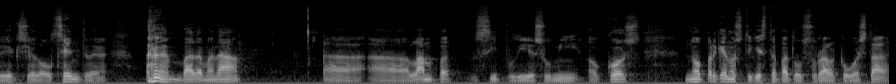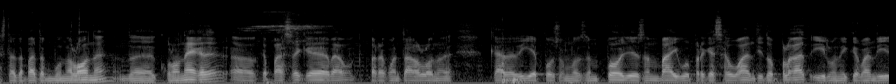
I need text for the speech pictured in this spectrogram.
direcció del centre va demanar a, a l'AMPA si podia assumir el cost no perquè no estigués tapat el sorral, que ho està, està tapat amb una lona de color negre, el que passa que bueno, per aguantar la lona cada dia posen les ampolles amb aigua perquè s'aguanti tot plegat i l'únic que van dir,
